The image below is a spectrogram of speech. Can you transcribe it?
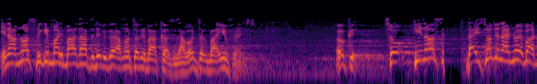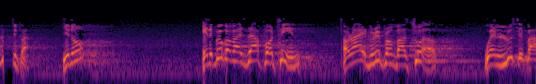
And I'm not speaking much about that today because I'm not talking about curses. I want to talk about influence. Okay. So he now says, there is something I know about Lucifer. You know? In the book of Isaiah 14, all right, if you read from verse 12, when Lucifer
